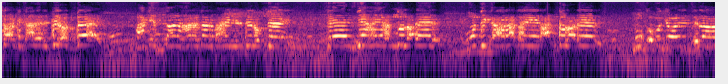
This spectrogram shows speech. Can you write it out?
সরকারের বিরুদ্ধে, পাকিস্তান হানাদার বাহিনীর বিরুদ্ধে যে ন্যায় আন্দোলনের অধিকার আদায়ের আন্দোলনের মুখোমুখি হয়েছিলাম।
